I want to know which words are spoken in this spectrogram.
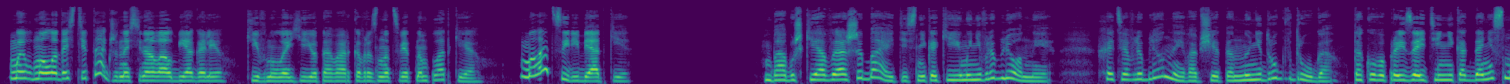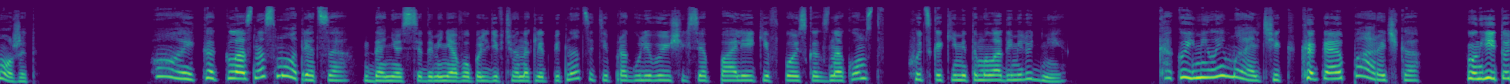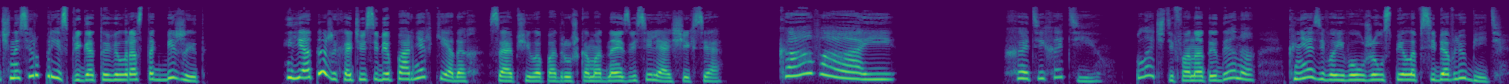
«Мы в молодости также на сеновал бегали», — кивнула ее товарка в разноцветном платке. «Молодцы, ребятки». «Бабушки, а вы ошибаетесь, никакие мы не влюбленные. Хотя влюбленные, вообще-то, ну не друг в друга. Такого произойти никогда не сможет». «Ой, как классно смотрятся!» — донесся до меня вопль девчонок лет пятнадцати, прогуливающихся по аллейке в поисках знакомств хоть с какими-то молодыми людьми. «Какой милый мальчик! Какая парочка! Он ей точно сюрприз приготовил, раз так бежит!» «Я тоже хочу себе парня в кедах», — сообщила подружкам одна из веселящихся. «Кавай!» «Хоти-хоти. Плачьте, фанаты Дэна, Князева его уже успела в себя влюбить.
